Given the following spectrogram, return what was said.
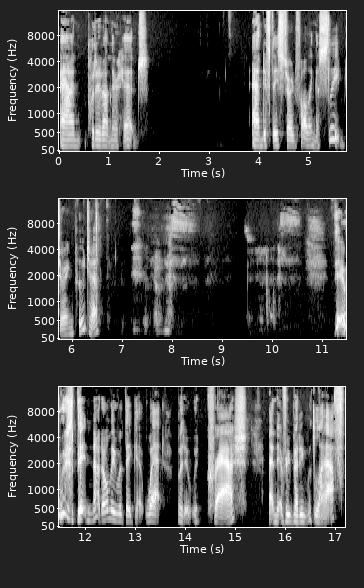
and put it on their heads. And if they started falling asleep during puja, there was they, not only would they get wet, but it would crash, and everybody would laugh.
